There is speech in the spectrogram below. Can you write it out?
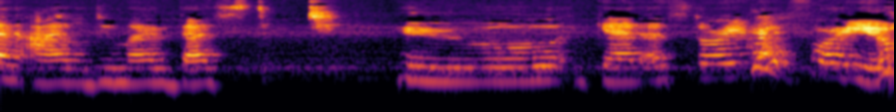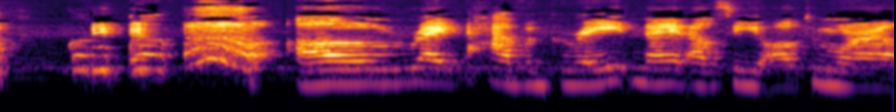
and I will do my best to get a story read for you. all right. Have a great night. I'll see you all tomorrow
